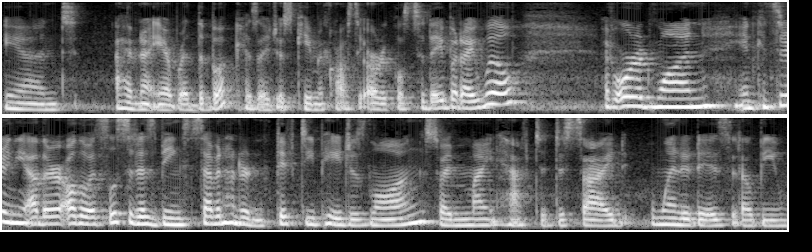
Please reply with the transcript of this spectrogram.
And I have not yet read the book as I just came across the articles today, but I will. I've ordered one, and considering the other, although it's listed as being 750 pages long, so I might have to decide when it is that I'll be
